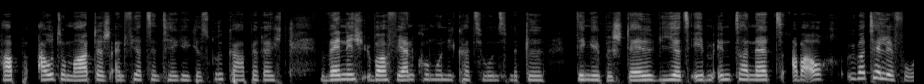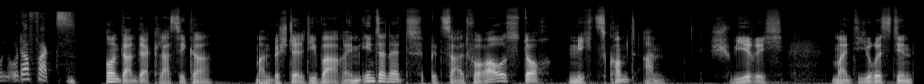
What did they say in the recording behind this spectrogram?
habe automatisch ein 14-tägiges Rückgaberecht, wenn ich über Fernkommunikationsmittel Dinge bestelle, wie jetzt eben Internet, aber auch über Telefon oder Fax. Und dann der Klassiker man bestellt die Ware im Internet, bezahlt voraus, doch nichts kommt an. Schwierig, meint die Juristin,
